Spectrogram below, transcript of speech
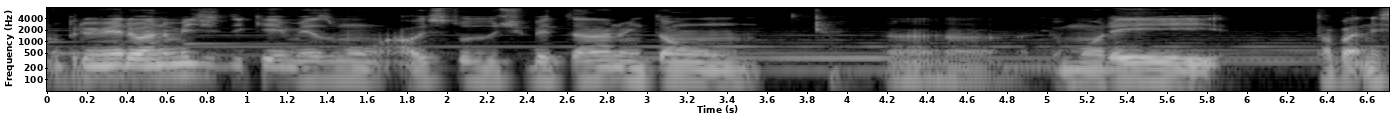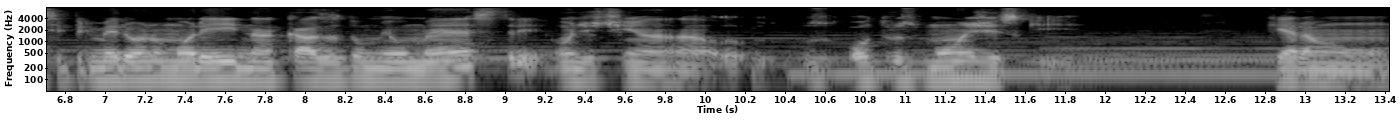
No primeiro ano, me dediquei mesmo ao estudo do tibetano, então uh, eu morei. Tava, nesse primeiro ano, morei na casa do meu mestre, onde tinha os outros monges que que eram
